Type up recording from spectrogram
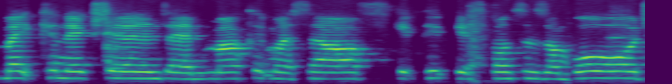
make connections and market myself, get get sponsors on board.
